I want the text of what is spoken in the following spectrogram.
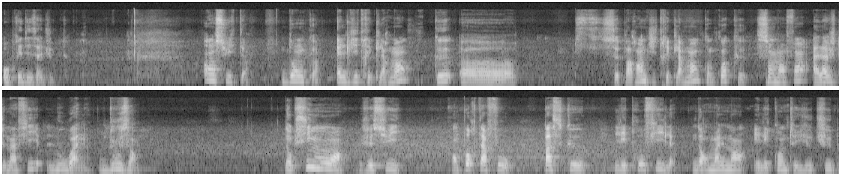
auprès des adultes. Ensuite, donc, elle dit très clairement que euh, ce parent dit très clairement comme quoi que son enfant a l'âge de ma fille Louane, 12 ans. Donc si moi, je suis en porte-à-faux parce que les profils, normalement, et les comptes YouTube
